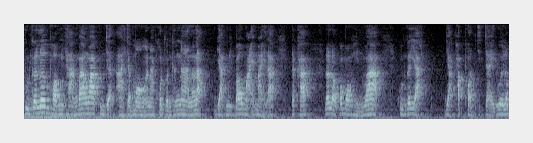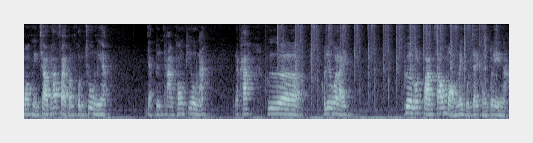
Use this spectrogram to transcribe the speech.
คุณก็เริ่มพอมีทางบ้างว่าคุณจะอาจจะมองอนาคตวันข้างหน้าแล้วล่ะ อยากมีเป้าหมายใหม่ละนะคะ แล้วเราก็มองเห็นว่าคุณก็อยาก อยากพักผ่อนจิตใจด้วยเรามองเห็นชาวธาตุไฟบางคนช่วงเนี้ยอยากเดินทางท่องเที่ยวนะนะคะ เพื่อเขาเรียกว่าอะไร เพื่อลดความเศร้าหมองในหัวใจของตัวเองอะ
